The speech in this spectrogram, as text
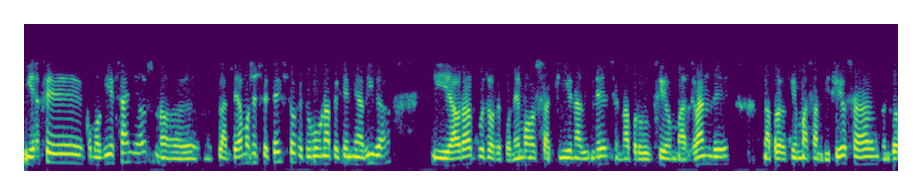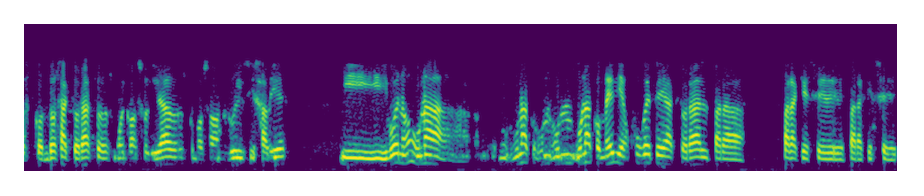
Y hace como 10 años nos planteamos este texto que tuvo una pequeña vida y ahora pues lo reponemos aquí en Avilés en una producción más grande, una producción más ambiciosa, con dos, actorazos muy consolidados como son Luis y Javier y bueno una una, un- una comedia, un juguete actoral para para que se para que se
